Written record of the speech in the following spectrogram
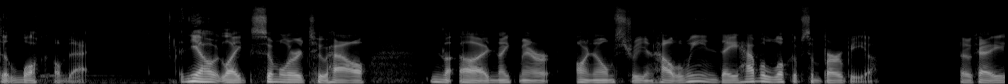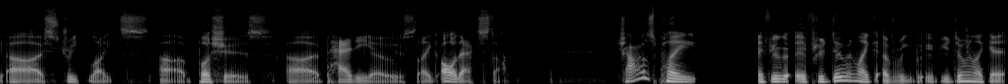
the look of that, you know, like similar to how uh, Nightmare on Elm Street and Halloween, they have a look of suburbia. Okay, uh, street lights, uh, bushes, uh, patios, like all that stuff. Child's Play, if you're if you're doing like a reboot, if you're doing like a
